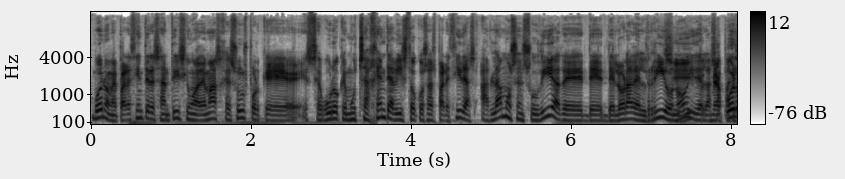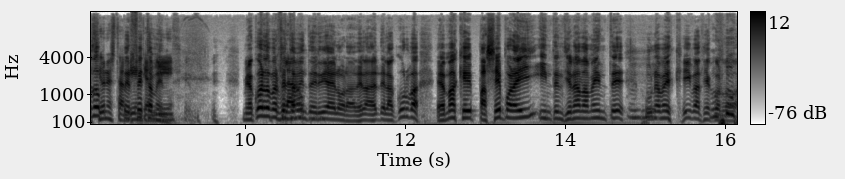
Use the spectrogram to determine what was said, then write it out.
Bueno, me parece interesantísimo además, Jesús, porque seguro que mucha gente ha visto cosas parecidas. Hablamos en su día de, de, Lora del Río, ¿no? Y de las apariciones también perfectamente. Me acuerdo perfectamente del día de Lora, de la, de la curva. Además que pasé por ahí intencionadamente una vez que iba hacia Córdoba.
